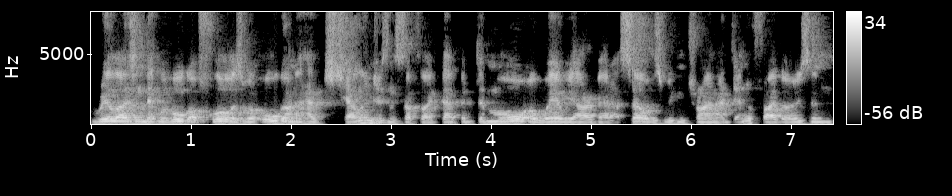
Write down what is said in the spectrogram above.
realizing that we've all got flaws, we're all going to have challenges and stuff like that. But the more aware we are about ourselves, we can try and identify those and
